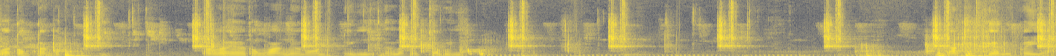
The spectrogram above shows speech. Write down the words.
ว่าต้องตั้งแบบตั้งอะไรต้องวางแนวนอนอย่างนี้ แล้วเราก็จับอย่างนี้ ทางแคบๆเนี่ยไปยาก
